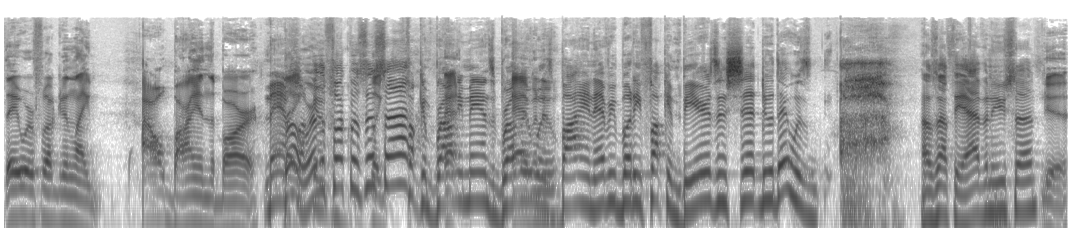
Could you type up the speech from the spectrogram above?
they were fucking like out buying the bar. Man, Bro, fucking- where the fuck was this like, at? Fucking Brownie At Man's brother was buying everybody fucking beers and shit, dude. There was I was at the Avenue, you said? Yeah,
